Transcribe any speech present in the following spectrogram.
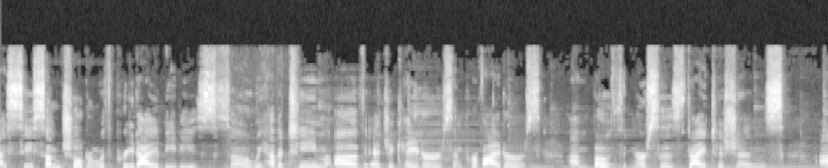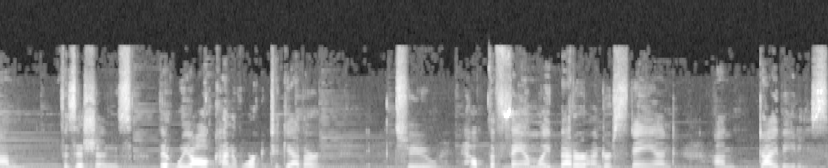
I see some children with prediabetes, so we have a team of educators and providers, um, both nurses, dietitians, um, physicians, that we all kind of work together to help the family better understand um, diabetes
